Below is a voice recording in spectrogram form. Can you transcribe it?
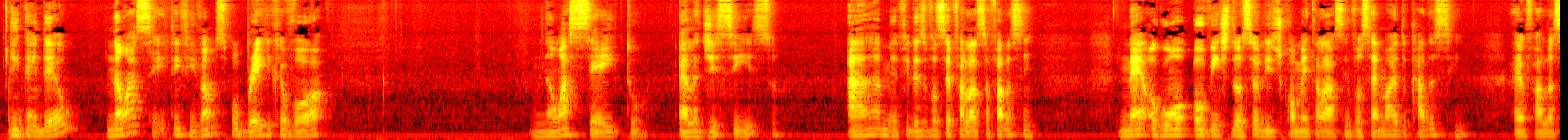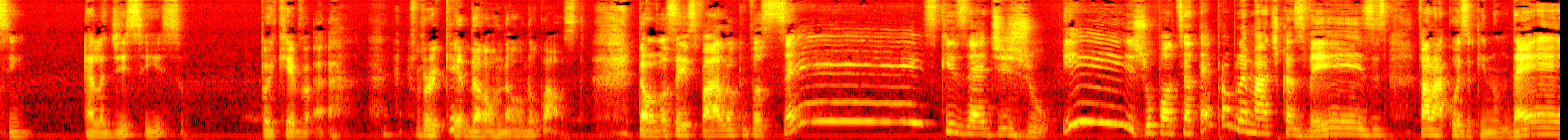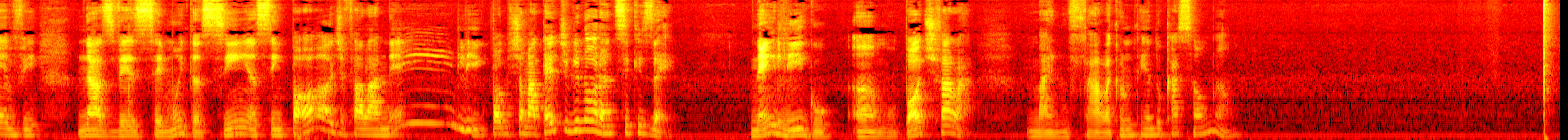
Entendeu? Não aceito. Enfim, vamos pro break que eu vou. Não aceito. Ela disse isso? Ah, minha filha, se você falar, só fala assim. Né? Algum ouvinte do seu vídeo comenta lá assim: você é mal educado assim. Aí eu falo assim: ela disse isso? Porque. Porque não, não, não gosto. Então vocês falam que vocês quiser de Ju. E Ju pode ser até problemática às vezes, falar coisa que não deve, às vezes ser muito assim, assim, pode falar nem ligo, pode me chamar até de ignorante se quiser. Nem ligo, amo, pode falar. Mas não fala que eu não tenho educação, não.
